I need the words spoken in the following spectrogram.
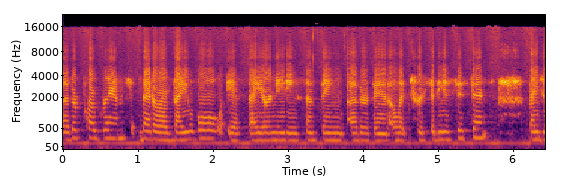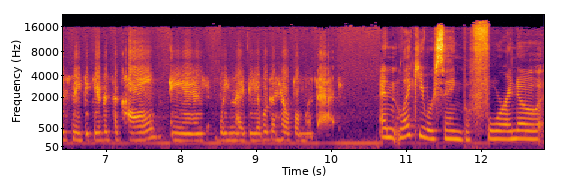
other programs that are available if they are needing something other than electricity assistance. They just need to give us a call and we may be able to help them with that. And like you were saying before, I know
